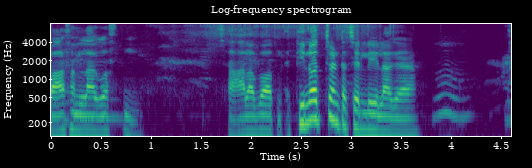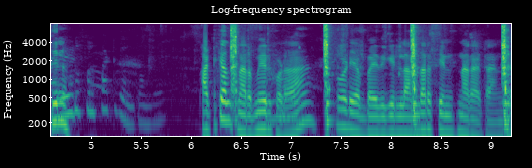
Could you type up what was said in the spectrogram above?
వాసన లాగా వస్తుంది. చాలా బాగుంది. తినొచ్చు అంట చెల్లి ఇలాగా? తిను. పట్టుకెళ్తున్నారు మీరు కూడా? ఓడి అబ్బాయి ఇది వీళ్ళు అందరూ తింటున్నారట అండి.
